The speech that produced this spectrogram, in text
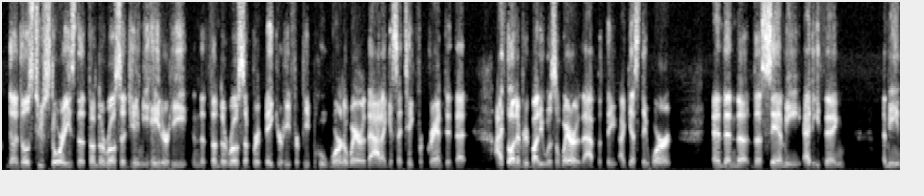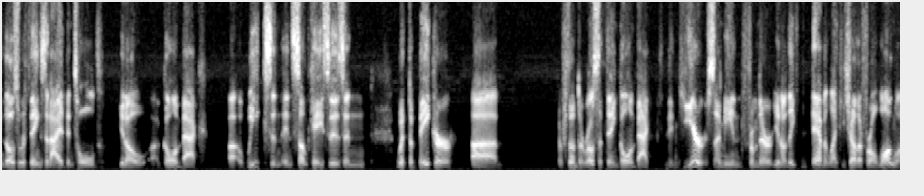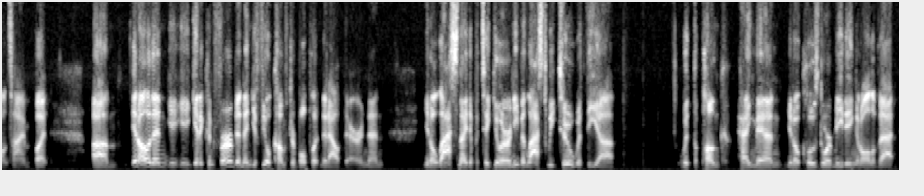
the, those two stories, the Thunder Rosa Jamie Hayter heat and the Thunder Rosa Britt Baker heat, for people who weren't aware of that, I guess I take for granted that I thought everybody was aware of that, but they I guess they weren't. And then the the Sammy Eddie thing I mean, those were things that I had been told, you know, uh, going back uh, weeks and in some cases, and with the Baker uh, Thunder Rosa thing going back in years. I mean, from their, you know, they, they haven't liked each other for a long, long time. But, um, you know, then you, you get it confirmed and then you feel comfortable putting it out there. And then, you know, last night in particular, and even last week too, with the, uh, with the punk hangman, you know, closed door meeting and all of that,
